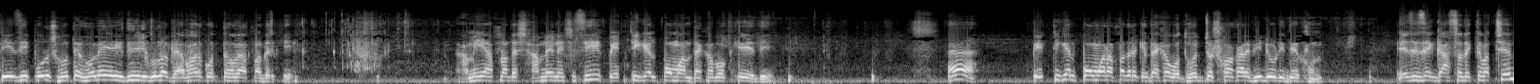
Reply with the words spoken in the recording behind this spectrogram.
তেজি পুরুষ হতে হলে এই জিনিসগুলো ব্যবহার করতে হবে আপনাদেরকে। আমি আপনাদের সামনে এসেছি প্র্যাকটিক্যাল প্রমাণ দেখাবো খেয়ে দিয়ে। হ্যাঁ? প্র্যাকটিক্যাল প্রমাণ আপনাদেরকে দেখাবো। ধৈর্য সহকারে ভিডিওটি দেখুন। এই যে যে গাছটা দেখতে পাচ্ছেন,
